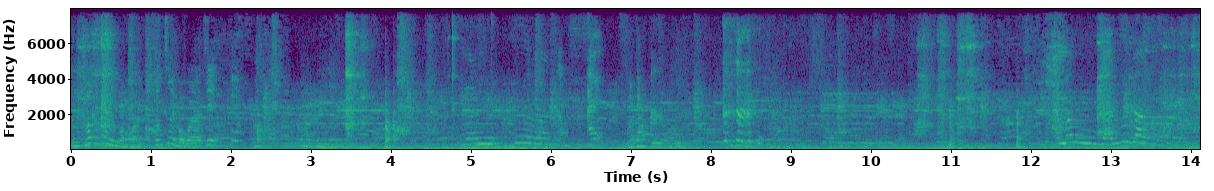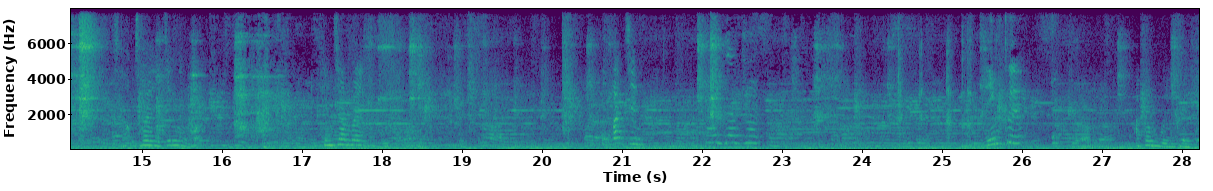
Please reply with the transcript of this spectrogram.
음, 천천히 먹어야지. 음. 서- 서연이 찍는 거. 김치 한번 해줄게. 꽃받침. 잉크. 아빠 보고 잉크 해줘.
